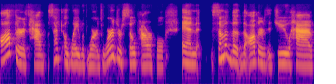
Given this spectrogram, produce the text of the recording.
authors have such a way with words. Words are so powerful. And some of the the authors that you have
